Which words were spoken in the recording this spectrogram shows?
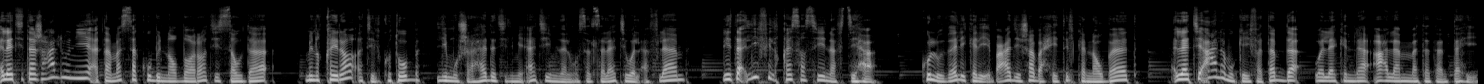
التي تجعلني أتمسك بالنظارات السوداء من قراءة الكتب لمشاهدة المئات من المسلسلات والأفلام لتأليف القصص نفسها. كل ذلك لإبعاد شبح تلك النوبات التي أعلم كيف تبدأ ولكن لا أعلم متى تنتهي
